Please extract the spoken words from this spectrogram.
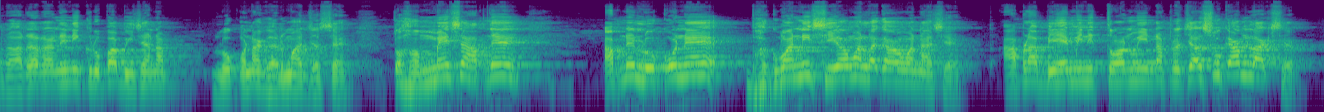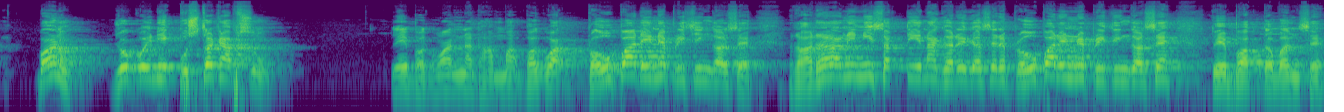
રાધા રાણીની કૃપા બીજાના લોકોના ઘરમાં જશે તો હંમેશા આપણે આપણે લોકોને ભગવાનની સેવામાં લગાવવાના છે. આપણા બે મિનિટ, ત્રણ મિનિટના પ્રચાર શું કામ લાગશે? પણ જો કોઈને એક પુસ્તક આપશું એ ભગવાનના ધામમાં, ભગવાન, પ્રભુપાદ એને પ્રીચિંગ કરશે. રાધા રાણીની શક્તિ એના ઘરે જશે અને પ્રભુપાદ એને પ્રીચિંગ કરશે, તો એ ભક્ત બનશે.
